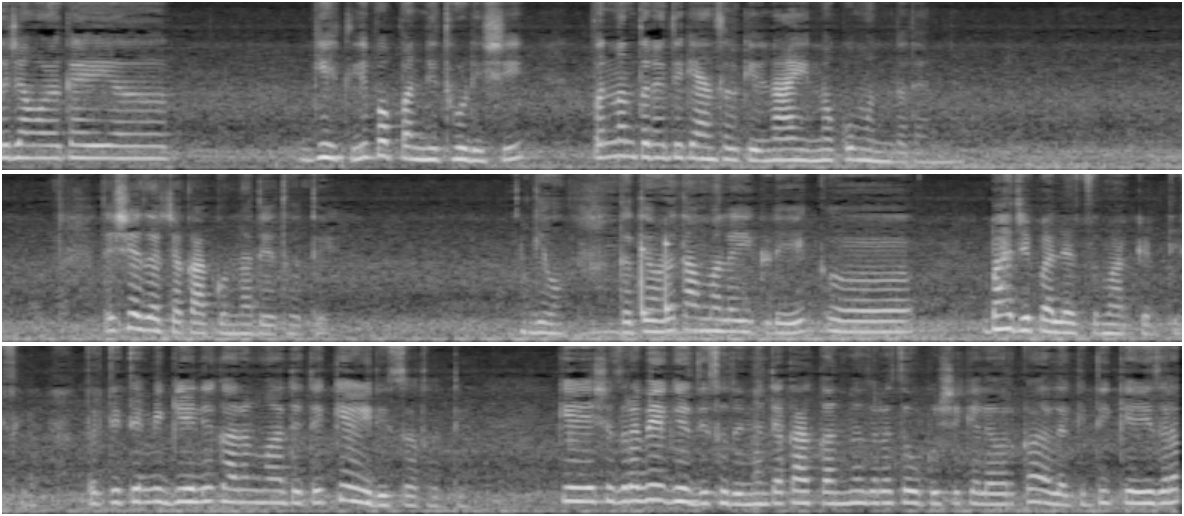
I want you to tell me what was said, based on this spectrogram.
त्याच्यामुळे काही घेतली पप्पांनी थोडीशी. पण नंतर ते कॅन्सल केली. नाही नको म्हणलं त्यांना. ते शेजारच्या काकूंना देत होते. घेऊन. तर तेवढ्यात आम्हाला इकडे एक भाजीपाल्याचं मार्केट दिसलं. तर तिथे मी गेली कारण मला तिथे केळी दिसत होती. केळी अशी जरा वेगळी दिसत होती. मग त्या काकांना जरा चौकशी केल्यावर कळलं की ती केळी जरा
